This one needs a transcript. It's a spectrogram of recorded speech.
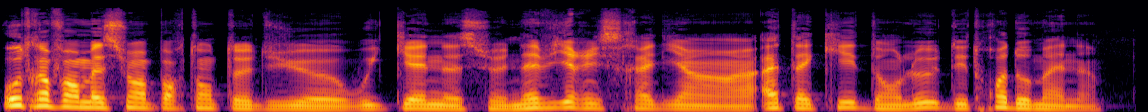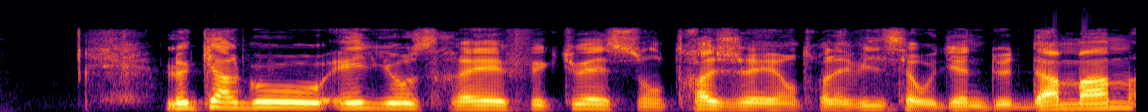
Autre information importante du euh, week-end, ce navire israélien attaqué dans le détroit d'Oman. Le cargo Helios réeffectuait son trajet entre la ville saoudienne de Dammam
